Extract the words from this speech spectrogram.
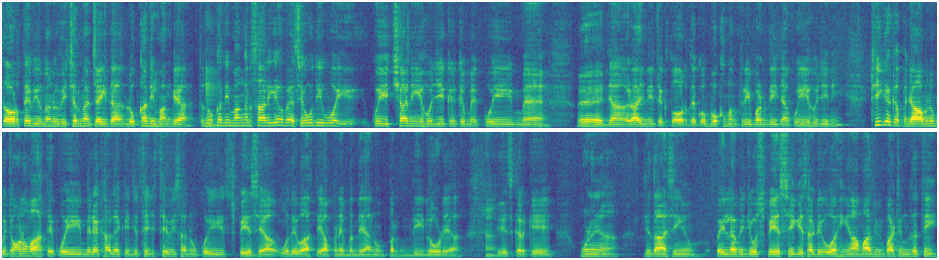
ਤੌਰ ਤੇ ਵੀ ਉਹਨਾਂ ਨੂੰ ਵਿਚਰਨਾ ਚਾਹੀਦਾ ਲੋਕਾਂ ਦੀ ਮੰਗ ਆ। ਤੇ ਲੋਕਾਂ ਦੀ ਮੰਗ ਅਨਸਾਰੀ ਆ ਵੈਸੇ ਉਹਦੀ ਕੋਈ ਕੋਈ ਇੱਛਾ ਨਹੀਂ ਇਹੋ ਜੀ ਕਿ ਕਿ ਮੈਂ ਕੋਈ ਮੈਂ ਜਾਂ ਰਾਜਨੀਤਿਕ ਤੌਰ ਤੇ ਕੋਈ ਮੁੱਖ ਮੰਤਰੀ ਬਣਦੀ ਜਾਂ ਕੋਈ ਇਹੋ ਜੀ ਨਹੀਂ। ਠੀਕ ਹੈ ਕਿ ਪੰਜਾਬ ਨੂੰ ਬਚਾਉਣ ਵਾਸਤੇ ਕੋਈ ਮੇਰੇ ਖਿਆਲ ਹੈ ਕਿ ਜਿੱਥੇ ਜਿੱਥੇ ਵੀ ਸਾਨੂੰ ਕੋਈ ਸਪੇਸ ਆ ਉਹਦੇ ਵਾਸਤੇ ਆਪਣੇ ਬੰਦਿਆਂ ਨੂੰ ਭਰਨ ਦੀ ਲੋੜ ਆ। ਇਸ ਕਰਕੇ ਹੁਣ ਜਿੱਦਾਂ ਅਸੀਂ ਪਹਿਲਾਂ ਵੀ ਜੋ ਸਪੇਸ ਸੀਗੀ ਸਾਡੀ ਉਹ ਅਸੀਂ ਆਮ ਆਦਮੀ ਪਾਰਟੀ ਨੂੰ ਦਿੱਤੀ।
